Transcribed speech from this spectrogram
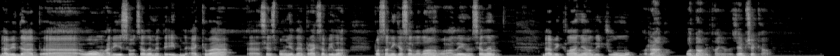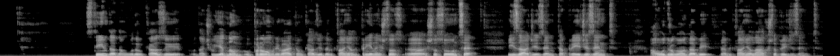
Da bi da, uh, u ovom hadisu od Selemete Ibn Ekva uh, se spominje da je praksa bila poslanika sallallahu alaihi wa sallam da bi klanjali džumu rano, odmah bi klanjali, ne bi čekali. S tim da nam ovdje ukazuje, znači u jednom, u prvom rivajetom ukazuje da bi klanjali prije nego što, što sunce izađe zenta, pređe zent, a u drugom da bi, da bi klanjali nakon što pređe zent.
